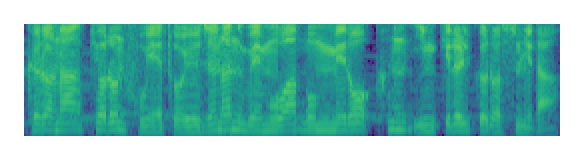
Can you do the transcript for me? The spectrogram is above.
그러나 결혼 후에도 여전한 외모와 몸매로 큰 인기를 끌었습니다.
